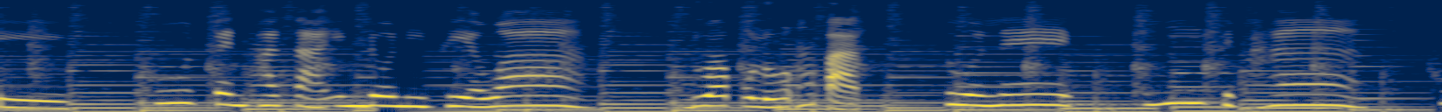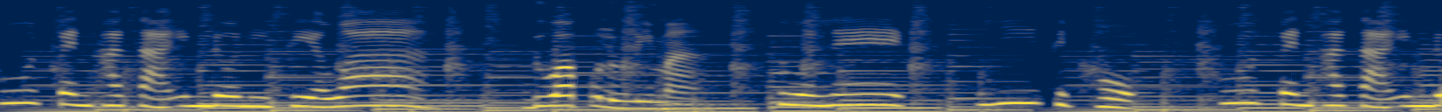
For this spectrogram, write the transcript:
24 พูดเป็นภาษาอินโดนีเซียว่า 24 ตัวเลข 25 พูดเป็นภาษาอินโดนีเซียว่า 25 ตัวเลข 26 พูดเป็นภาษาอินโด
